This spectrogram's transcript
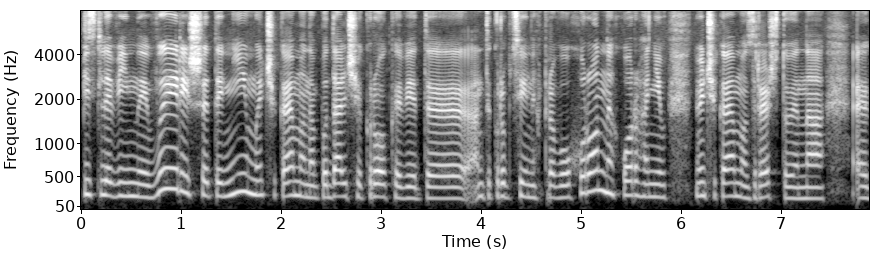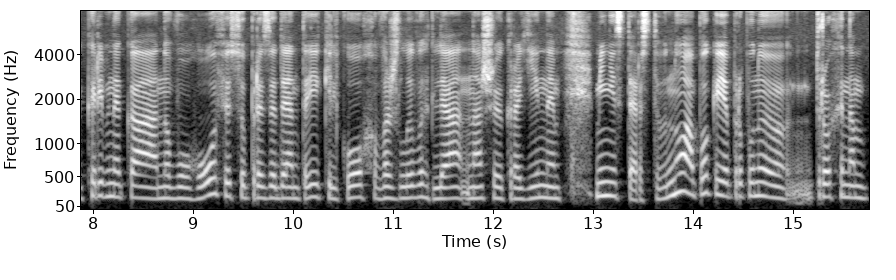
після війни вирішити. Ні, ми чекаємо на подальші кроки від е, антикорупційних правоохоронних органів. Ну і чекаємо, зрештою, на е, керівника нового офісу президента і кількох важливих для нашої країни міністерств. Ну а поки я пропоную трохи нам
